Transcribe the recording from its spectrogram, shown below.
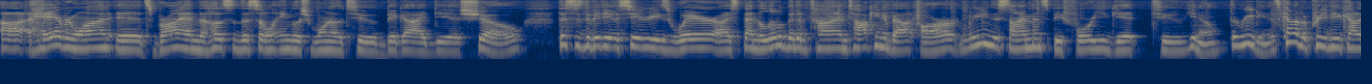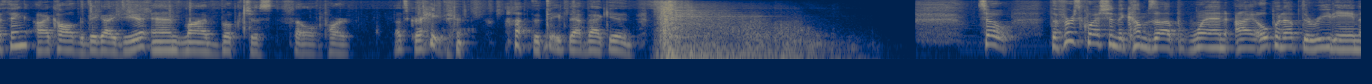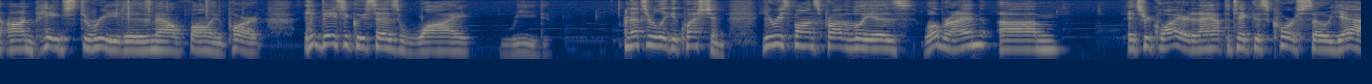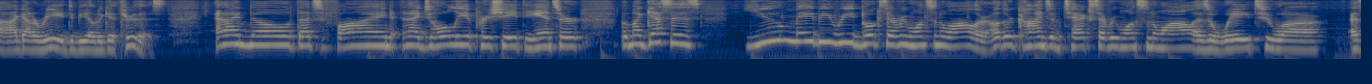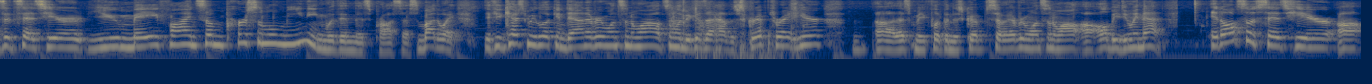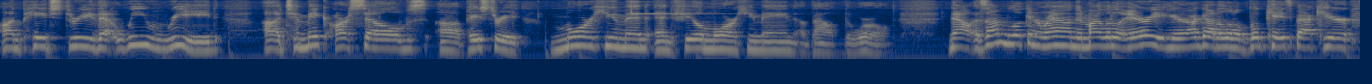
Uh, hey everyone, it's Brian, the host of this little English 102 Big Idea show. This is the video series where I spend a little bit of time talking about our reading assignments before you get to, you know, the reading. It's kind of a preview kind of thing. I call it the Big Idea and my book just fell apart. That's great. I have to tape that back in. So the first question that comes up when I open up the reading on page three that is now falling apart, it basically says, why read? And that's a really good question. Your response probably is, well, Brian, um, it's required and I have to take this course. So yeah, I got to read to be able to get through this. And I know that's fine. And I totally appreciate the answer. But my guess is you maybe read books every once in a while or other kinds of texts every once in a while as a way to, uh, as it says here, you may find some personal meaning within this process. And by the way, if you catch me looking down every once in a while, it's only because I have a script right here. Uh, that's me flipping the script. So every once in a while, I'll be doing that. It also says here uh, on page three that we read uh, to make ourselves, uh, page three, more human and feel more humane about the world. Now, as I'm looking around in my little area here, I got a little bookcase back here,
